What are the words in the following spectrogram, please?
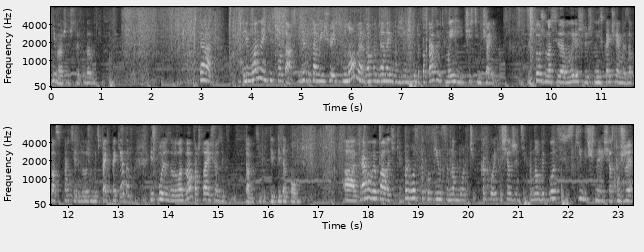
Неважно, что я туда выкину. Так, лимонная кислота. Где-то там еще есть много, но когда найду, уже не буду показывать, мы чистим чайник. То есть тоже у нас всегда, мы решили, что нескончаемый запас в квартире должен быть 5 пакетов. Использовала 2, пошла еще за, там, типа, пятаком. А, крабовые палочки. Просто купился наборчик какой-то. Сейчас же типа Новый год, все скидочное сейчас уже.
